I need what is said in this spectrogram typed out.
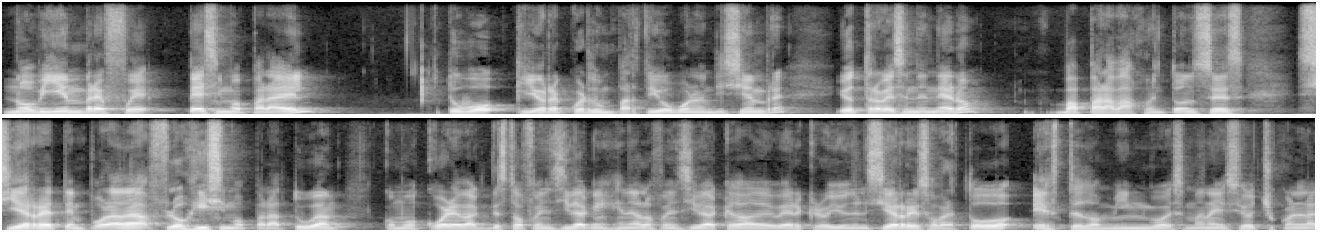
noviembre fue pésimo para él, Tuvo, que yo recuerdo, un partido bueno en diciembre y otra vez en enero va para abajo. Entonces, cierre de temporada flojísimo para Tua como quarterback de esta ofensiva, que en general la ofensiva quedó de ver, creo yo, en el cierre, sobre todo este domingo semana 18 con la,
